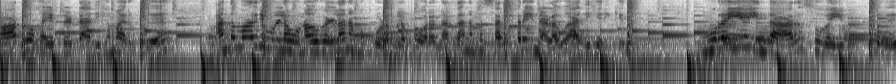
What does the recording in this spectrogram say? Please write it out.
கார்போஹைட்ரேட் அதிகமாக இருக்குது அந்த மாதிரி உள்ள உணவுகள்லாம் நமக்கு உடம்புல போகிறனால தான் நம்ம சர்க்கரையின் அளவு அதிகரிக்குது. முறையே இந்த அறுசுவையும் அது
